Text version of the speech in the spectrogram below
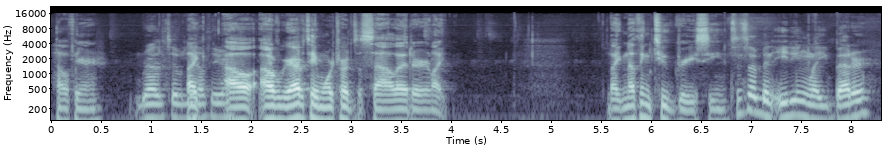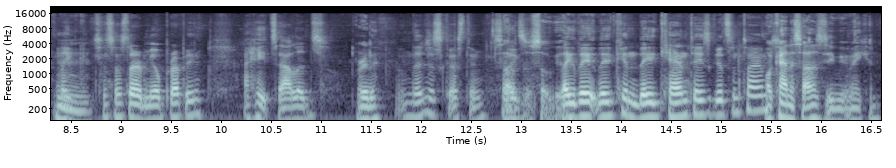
healthier. Relatively Like healthier. I'll I'll gravitate more towards a salad or like like nothing too greasy. since I've been eating like better, like Mm. since I started meal prepping, I hate salads. Really, They're disgusting. salads like, are so good. like they, they can they can taste good sometimes. what kind of salads do you be making?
